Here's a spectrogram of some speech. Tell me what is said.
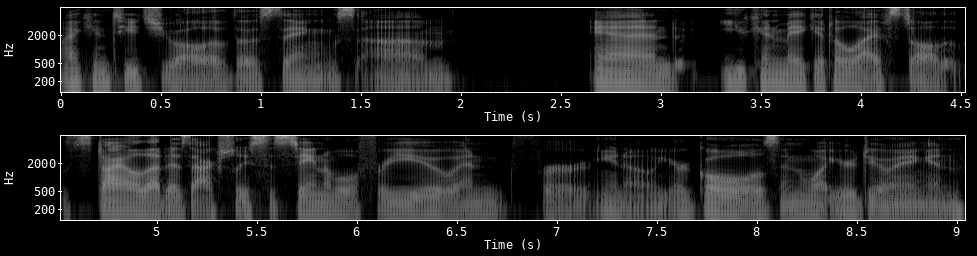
I can teach you all of those things. Um and you can make it a lifestyle style that is actually sustainable for you and for, you know, your goals and what you're doing and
